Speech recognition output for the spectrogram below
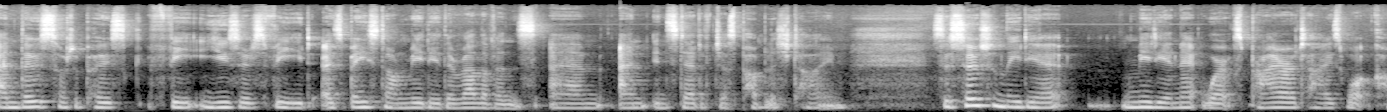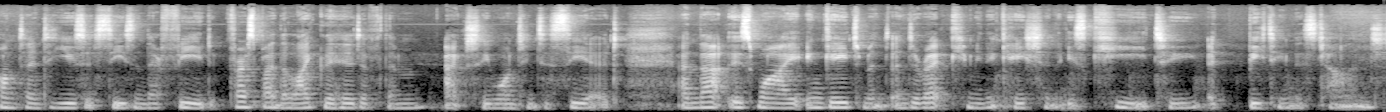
And those sort of post feed, users' feed is based on really the relevance um, and instead of just published time. So social media media networks prioritize what content a user sees in their feed, first by the likelihood of them actually wanting to see it. And that is why engagement and direct communication is key to beating this challenge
